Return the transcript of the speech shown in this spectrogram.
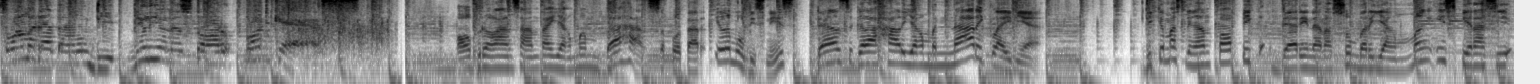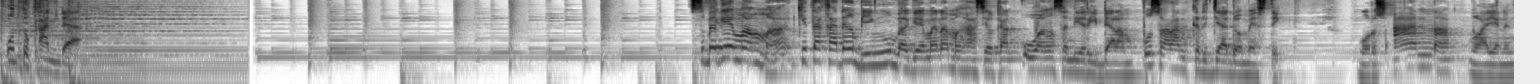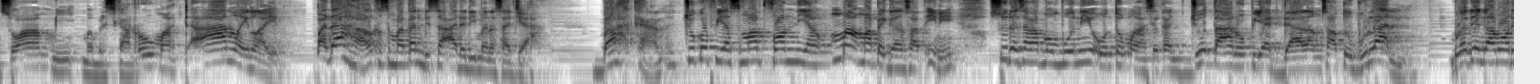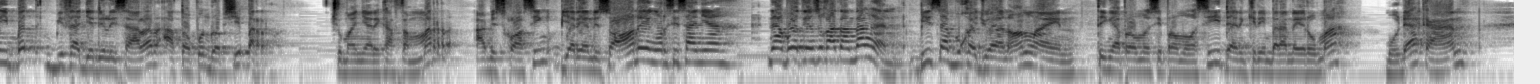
Selamat datang di Billionaire Store Podcast. Obrolan santai yang membahas seputar ilmu bisnis dan segala hal yang menarik lainnya. Dikemas dengan topik dari narasumber yang menginspirasi untuk Anda. Sebagai mama, kita kadang bingung bagaimana menghasilkan uang sendiri dalam pusaran kerja domestik. Ngurus anak, ngelayanin suami, membersihkan rumah, dan lain-lain. Padahal kesempatan bisa ada di mana saja. Bahkan cukup via smartphone yang emak-emak pegang saat ini sudah sangat mumpuni untuk menghasilkan jutaan rupiah dalam satu bulan. Buat yang gak mau ribet, bisa jadi reseller ataupun dropshipper. Cuma nyari customer, habis closing biar yang di yang ngurus sisanya. Nah, buat yang suka tantangan, bisa buka jualan online. Tinggal promosi-promosi dan kirim barang dari rumah. Mudah kan?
